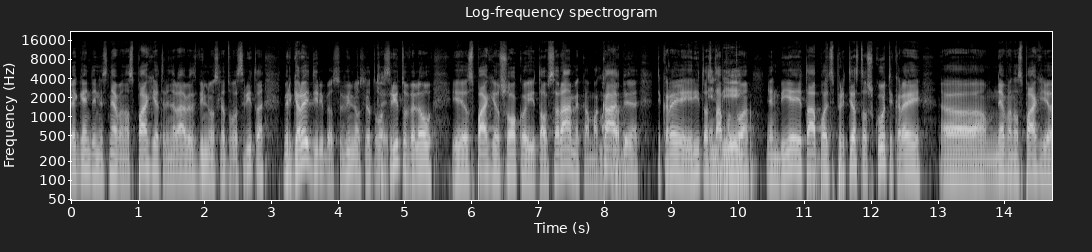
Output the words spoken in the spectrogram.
legendinis Nevenas Pahija, treniravęs Vilniaus Lietuvos rytą ir gerai dirbęs su Vilniaus Lietuvos Taip. rytu, vėliau Pahija šoko į Tau Ceramiką, Makabi, tikrai rytas NBA. tapo tuo, NBA tapo atspirties tašku, tikrai uh, Nevenas Pahija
